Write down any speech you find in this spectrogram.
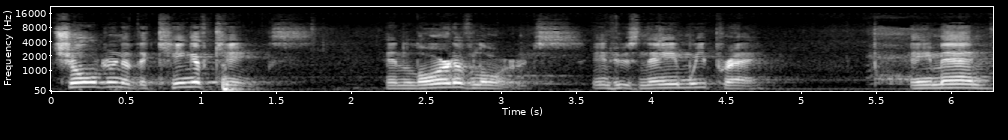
children of the King of Kings and Lord of Lords, in whose name we pray. Amen.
